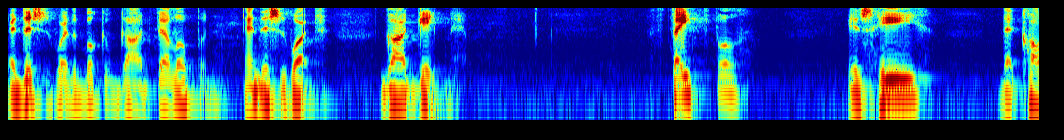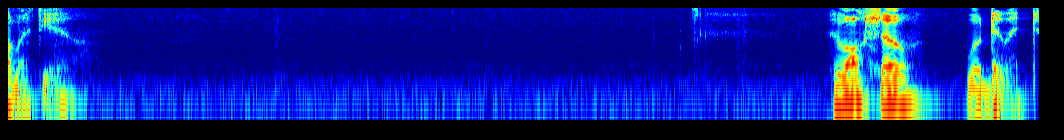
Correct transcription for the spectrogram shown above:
And this is where the book of God fell open. And this is what God gave me. Faithful is he that calleth you. Who also will do it.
